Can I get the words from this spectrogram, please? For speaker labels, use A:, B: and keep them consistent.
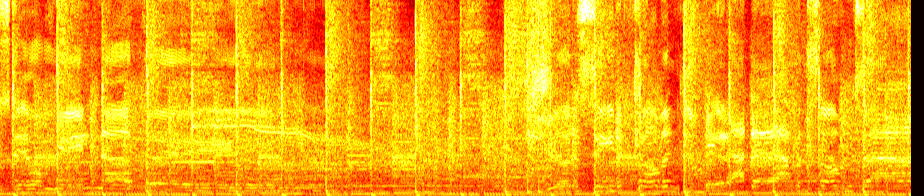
A: still mean nothing. Should've seen it coming, it had to happen sometime.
